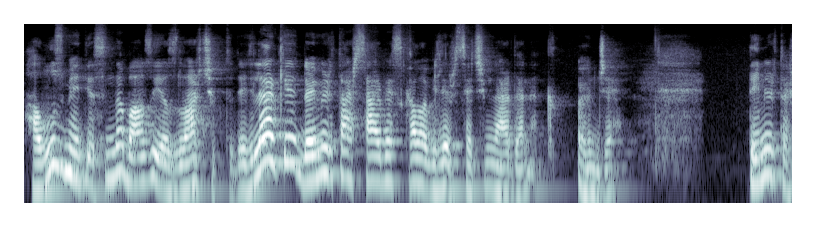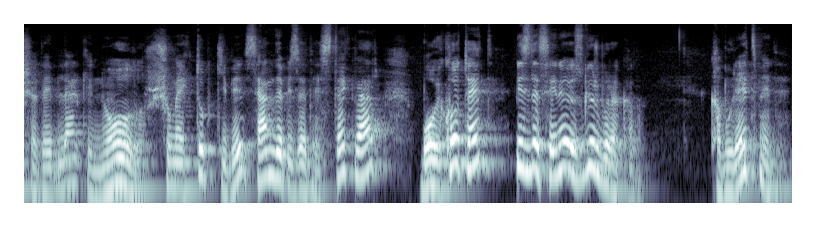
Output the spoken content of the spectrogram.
havuz medyasında bazı yazılar çıktı. Dediler ki Demirtaş serbest kalabilir seçimlerden önce. Demirtaş'a dediler ki ne olur şu mektup gibi sen de bize destek ver, boykot et, biz de seni özgür bırakalım. Kabul etmedi.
